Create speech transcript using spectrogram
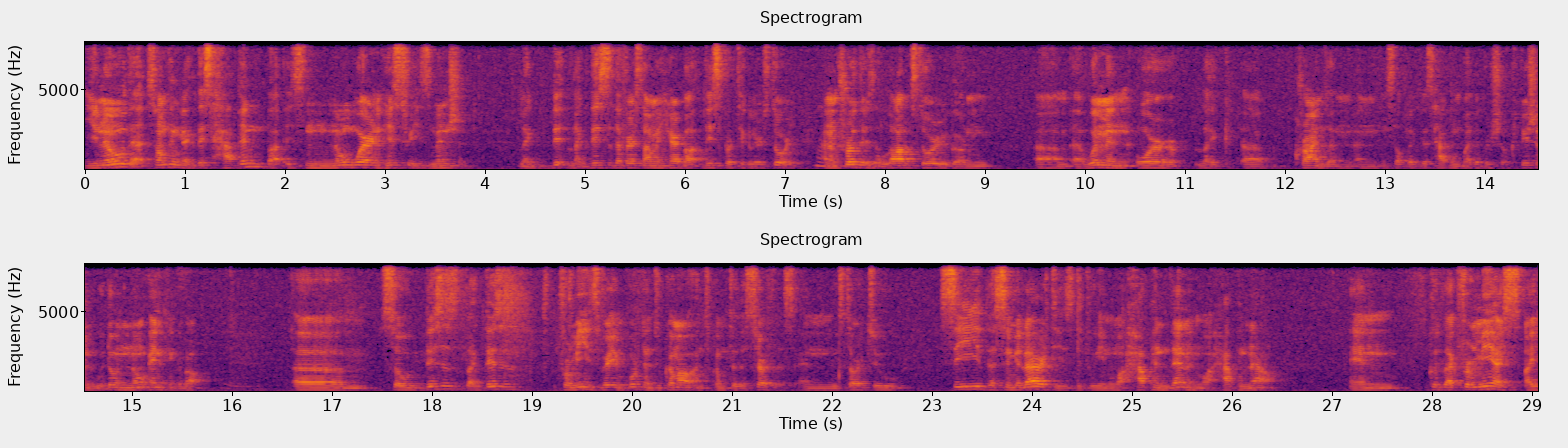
you know that something like this happened, but it's nowhere in history is mentioned. Like, thi- like this is the first time I hear about this particular story, and I'm sure there's a lot of story regarding um, uh, women or like uh, crimes and, and stuff like this happened by the British occupation. We don't know anything about. Um, so this is like this is for me it's very important to come out and to come to the surface and we start to see the similarities between what happened then and what happened now and because like for me I, I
